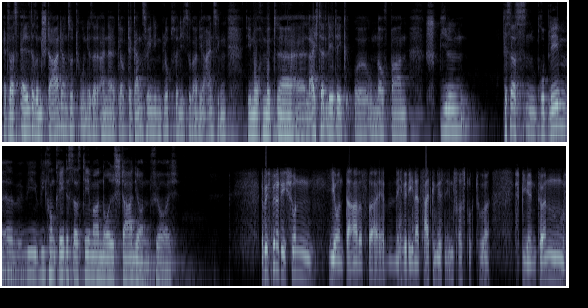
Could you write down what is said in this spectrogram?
etwas älteren Stadion zu tun. Ihr seid einer, glaube ich, der ganz wenigen Clubs, wenn nicht sogar die einzigen, die noch mit einer äh, Leichtathletik-Umlaufbahn spielen. Ist das ein Problem? Äh, wie, wie konkret ist das Thema neues Stadion für euch? Ich bin natürlich schon hier und da, dass wir eben nicht wirklich in einer zeitgemäßen Infrastruktur spielen können,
